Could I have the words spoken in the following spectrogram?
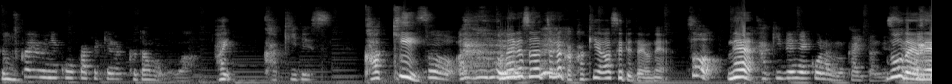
うん。二日酔いに効果的な果物ははい。柿です柿そうこの間さっちなんか柿合わせてたよね。そうね。柿でねコラム書いたんですそうだよね。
